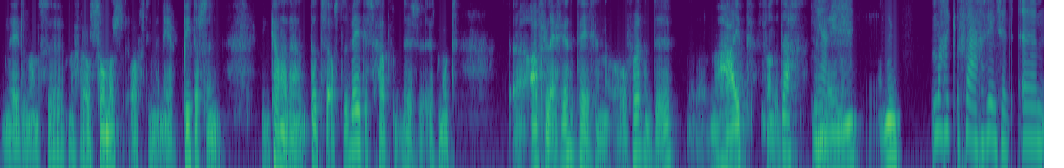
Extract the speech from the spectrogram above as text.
Nederlandse mevrouw Sommers of die meneer Petersen in Canada, dat zelfs de wetenschap, dus het moet uh, afleggen tegenover de hype van de dag, de mening van nu. Mag ik vragen, Vincent? Um,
